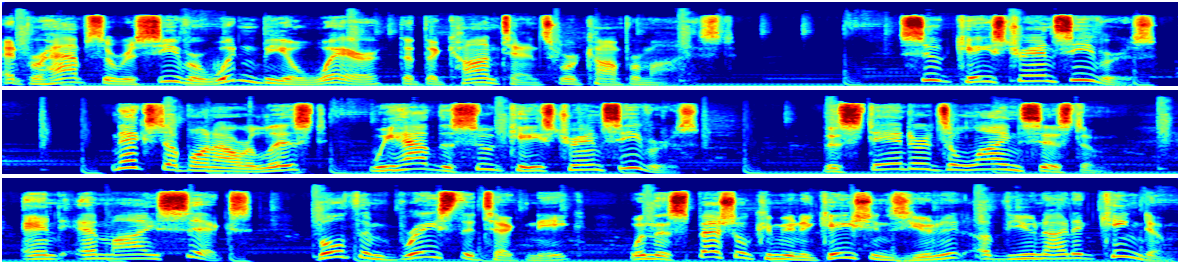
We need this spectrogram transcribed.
and perhaps the receiver wouldn't be aware that the contents were compromised. Suitcase transceivers. Next up on our list, we have the suitcase transceivers. The Standards Align System and MI6 both embraced the technique when the Special Communications Unit of the United Kingdom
